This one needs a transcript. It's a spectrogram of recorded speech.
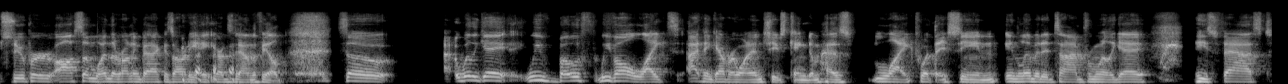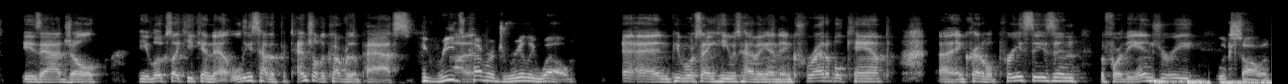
super awesome when the running back is already eight yards down the field. So Willie Gay, we've both, we've all liked. I think everyone in Chiefs Kingdom has liked what they've seen in limited time from Willie Gay. He's fast. He's agile. He looks like he can at least have the potential to cover the pass. He reads Uh, coverage really well. And people were saying he was having an incredible camp, uh, incredible preseason before the injury. Looks solid.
